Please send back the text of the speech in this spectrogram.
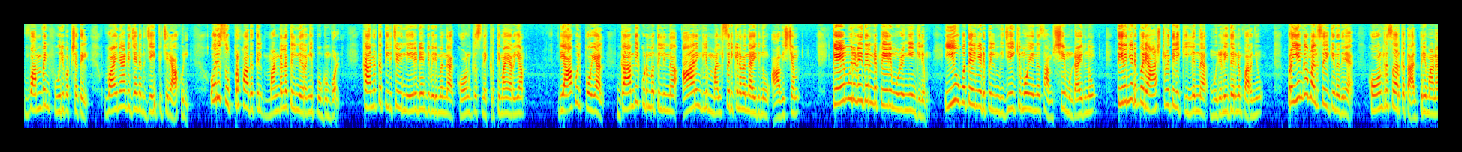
വമ്പൻ ഭൂരിപക്ഷത്തിൽ വയനാട് ജനത ജയിപ്പിച്ച രാഹുൽ ഒരു സുപ്രഭാതത്തിൽ മണ്ഡലത്തിൽ നിറങ്ങിപ്പോകുമ്പോൾ കനത്ത തിരിച്ചടി നേരിടേണ്ടി വരുമെന്ന് കോൺഗ്രസിന് കൃത്യമായി അറിയാം. രാഹുൽ പോയാൽ ഗാന്ധി കുടുംബത്തിൽ നിന്ന് ആരെങ്കിലും മത്സരിക്കണമെന്നായിരുന്നു ആവശ്യം. കെ മുരളീധരന്റെ പേര് മുഴങ്ങിയെങ്കിലും ഈ ഉപതെരഞ്ഞെടുപ്പിൽ വിജയിക്കുമോ എന്ന് സംശയമുണ്ടായിരുന്നു. തിരഞ്ഞെടുപ്പ് രാഷ്ട്രീയത്തിലേക്ക് ഇല്ലെന്ന് മുരളീധരനും പറഞ്ഞു. പ്രിയങ്ക മത്സരിക്കുന്നതിന് കോൺഗ്രസുകാർക്ക് താല്പര്യമാണ്.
